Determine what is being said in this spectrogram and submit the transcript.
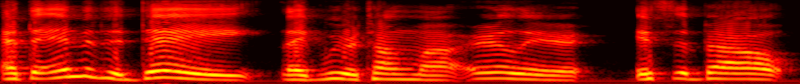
at the end of the day, like we were talking about earlier, it's about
